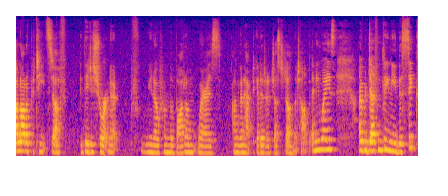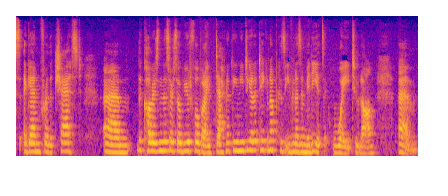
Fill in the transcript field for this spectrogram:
a lot of petite stuff, they just shorten it, you know, from the bottom. Whereas I'm gonna have to get it adjusted on the top anyways. I would definitely need the six again for the chest um, the colours in this are so beautiful, but I definitely need to get it taken up because even as a midi, it's like way too long. Um,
